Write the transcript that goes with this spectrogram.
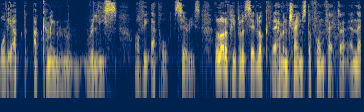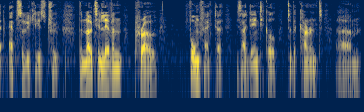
or the up, upcoming release of the Apple series. A lot of people have said, look, they haven't changed the form factor, and that absolutely is true. The Note 11 Pro form factor is identical to the current um,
